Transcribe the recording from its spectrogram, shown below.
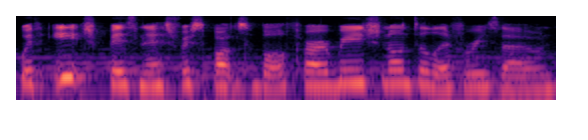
with each business responsible for a regional delivery zone.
